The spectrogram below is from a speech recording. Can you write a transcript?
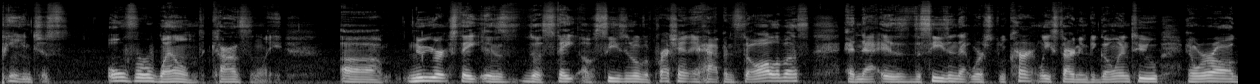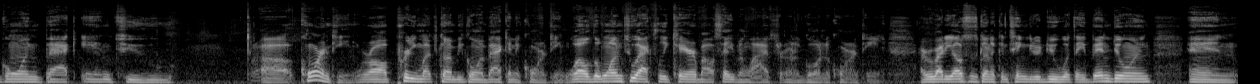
being just overwhelmed constantly uh, New York State is the state of seasonal depression. It happens to all of us, and that is the season that we're currently starting to go into, and we're all going back into uh, quarantine. We're all pretty much going to be going back into quarantine. Well, the ones who actually care about saving lives are going to go into quarantine. Everybody else is going to continue to do what they've been doing, and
